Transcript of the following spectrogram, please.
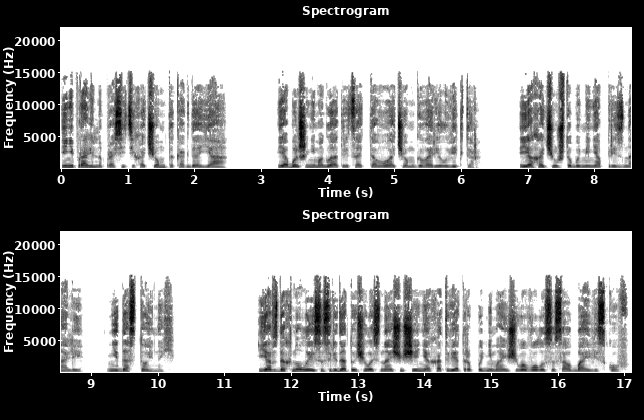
И неправильно просить их о чем-то, когда я... Я больше не могла отрицать того, о чем говорил Виктор. Я хочу, чтобы меня признали недостойной. Я вздохнула и сосредоточилась на ощущениях от ветра, поднимающего волосы с лба и висков.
